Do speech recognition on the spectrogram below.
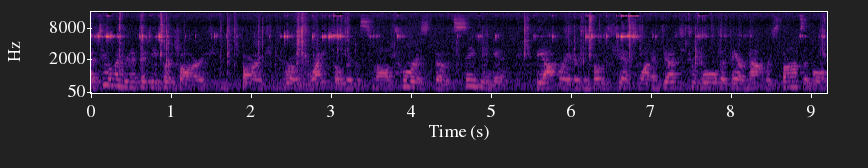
A 250-foot barge, barge drove right over the small tourist boat, sinking it. The operators in both ships want a judge to rule that they are not responsible.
